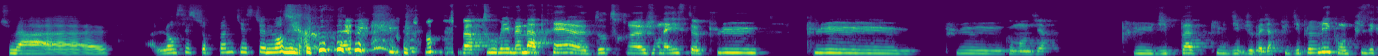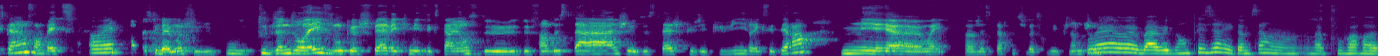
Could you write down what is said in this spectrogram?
Tu m'as lancé sur plein de questionnements du coup. je pense que tu vas retrouver même après d'autres journalistes plus plus, plus comment dire, plus, pas, plus, je vais pas dire plus diplômés, qui ont plus d'expérience en fait. Parce que ben, moi, je suis du coup toute jeune journaliste, donc je fais avec mes expériences de, de, fin de stage, de stage que j'ai pu vivre, etc. Mais euh, ouais, j'espère que tu vas trouver plein de gens. Ouais, ouais bah, avec grand plaisir. Et comme ça, on, va pouvoir euh,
